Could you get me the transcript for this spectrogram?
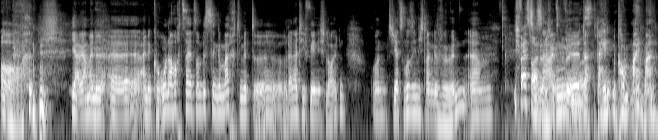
Oh. Ja, wir haben eine, äh, eine Corona-Hochzeit so ein bisschen gemacht mit äh, relativ wenig Leuten. Und jetzt muss ich mich dran gewöhnen, ähm, Ich weiß, zu dich jetzt sagen, äh, musst. da, da hinten kommt mein Mann.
